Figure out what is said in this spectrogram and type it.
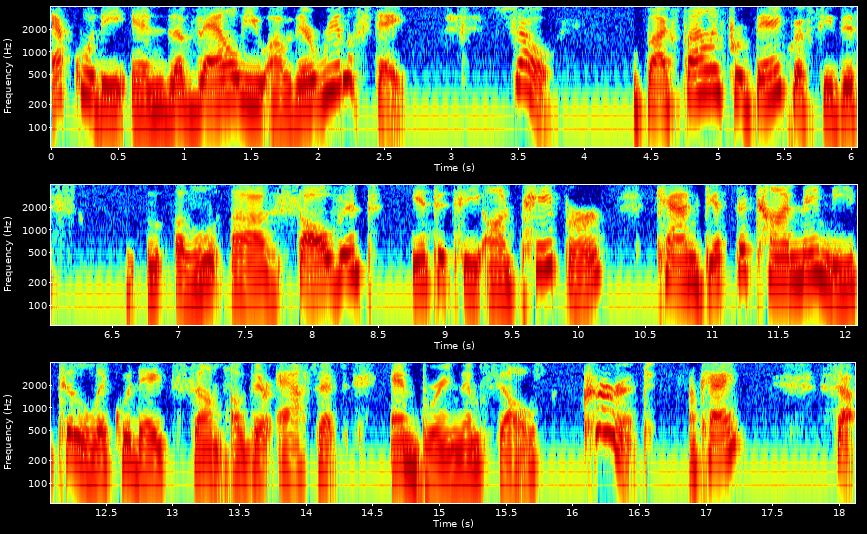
equity in the value of their real estate. So, by filing for bankruptcy, this uh, uh solvent entity on paper can get the time they need to liquidate some of their assets and bring themselves current. Okay? So,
